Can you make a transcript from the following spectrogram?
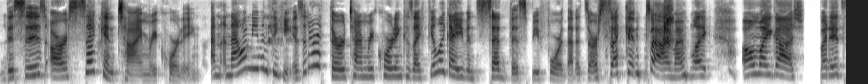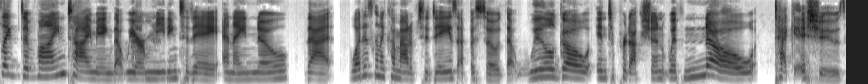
this is our second time recording. And now I'm even thinking, is it our third time recording? Because I feel like I even said this before that it's our second time. I'm like, oh my gosh. But it's like divine timing that we are meeting today. And I know that what is going to come out of today's episode that will go into production with no tech issues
